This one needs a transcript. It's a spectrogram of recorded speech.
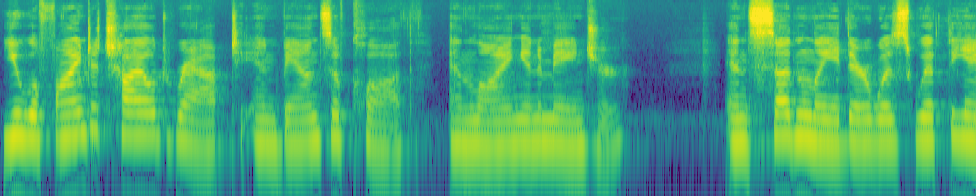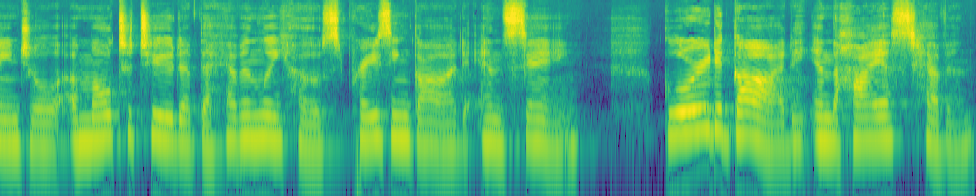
You will find a child wrapped in bands of cloth and lying in a manger. And suddenly there was with the angel a multitude of the heavenly host praising God and saying, Glory to God in the highest heaven,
